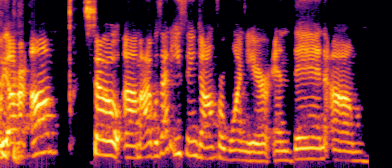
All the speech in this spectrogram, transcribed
We are. Um, so um, I was at East St. John for one year and then um,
